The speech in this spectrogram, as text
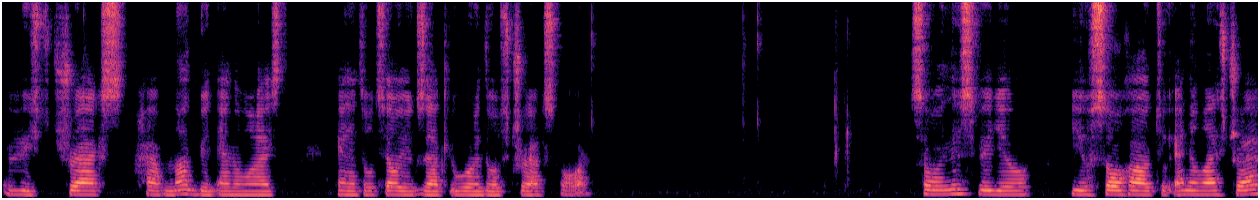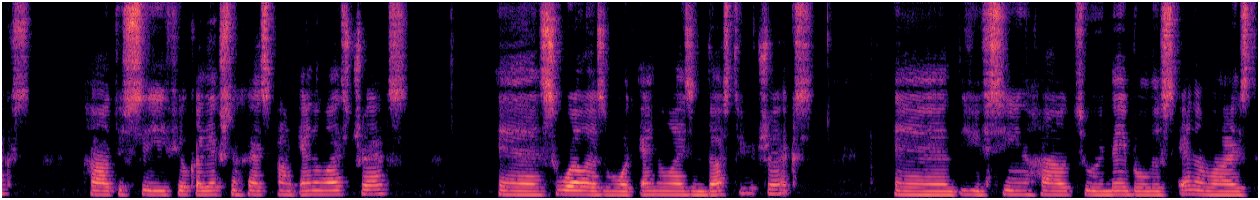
which tracks have not been analyzed and it will tell you exactly where those tracks are. So in this video you saw how to analyze tracks how to see if your collection has unanalyzed tracks as well as what analyzing does to your tracks. And you've seen how to enable this analyzed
